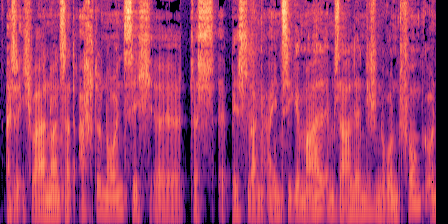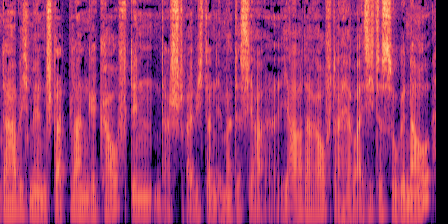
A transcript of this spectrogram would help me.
Also ich war 1998 äh, das bislang einzige Mal im saarländischen Rundfunk und da habe ich mir einen Stadtplan gekauft, den da schreibe ich dann immer das Jahr, Jahr darauf, daher weiß ich das so genau.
